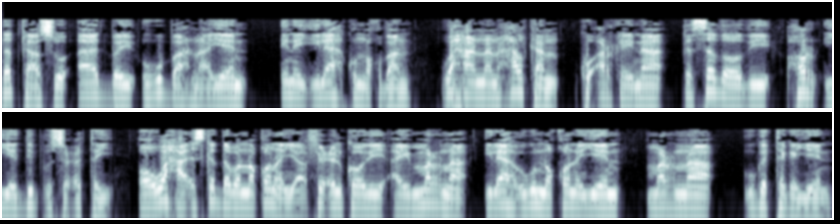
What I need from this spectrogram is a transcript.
dadkaasu aad bay ugu baahnaayeen inay ilaah ku noqdaan. Waxaanan halkan ku arkaynaa qisadoodii hor iyo dib u socotay oo waxaa iska daba noqonaya ficilkoodii ay marna ilaah ugu noqonayeen marna uga tegayeen.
